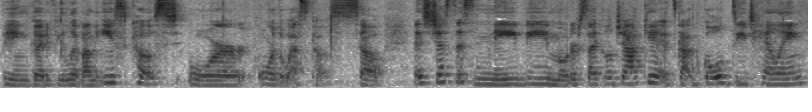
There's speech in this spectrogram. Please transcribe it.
being good if you live on the East Coast or, or the West Coast. So it's just this navy motorcycle jacket. It's got gold detailing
